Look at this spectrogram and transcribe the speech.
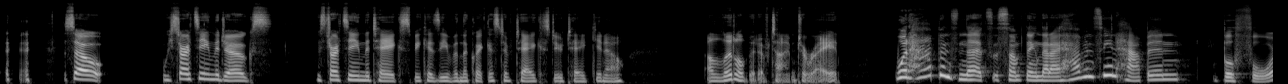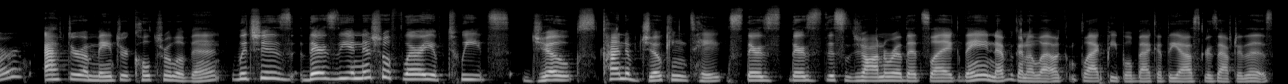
so we start seeing the jokes, we start seeing the takes because even the quickest of takes do take, you know, a little bit of time to write. What happens next is something that I haven't seen happen before after a major cultural event, which is there's the initial flurry of tweets, jokes, kind of joking takes. There's there's this genre that's like they ain't never gonna allow black people back at the Oscars after this.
